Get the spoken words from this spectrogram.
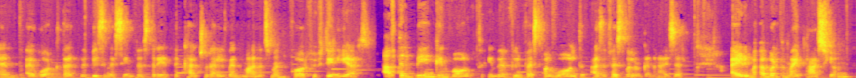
and I worked at the business industry at the cultural event management for 15 years. After being involved in the film festival world as a festival organizer, I remembered my passion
